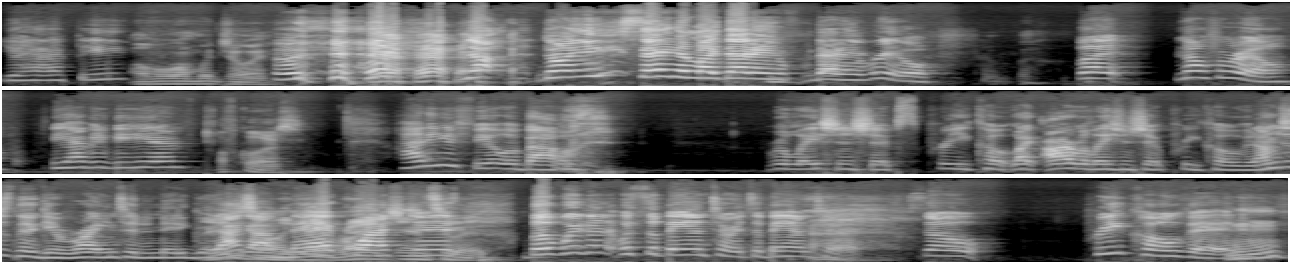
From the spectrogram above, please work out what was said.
You're happy? overwhelmed with joy. no, no, he's saying it like that ain't that ain't real. But no, for real. You happy to be here? of course. How do you feel about relationships pre COVID, like our relationship pre COVID? I'm just gonna get right into the nitty gritty. I got mad right questions, but we're gonna. It's a banter. It's a banter. so pre COVID, Mm-hmm.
